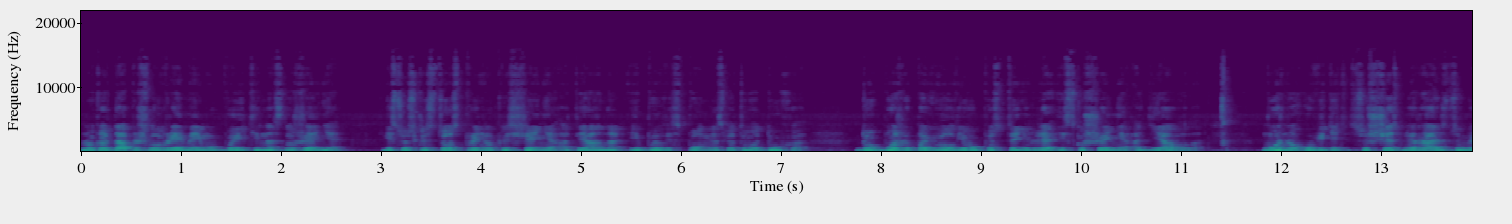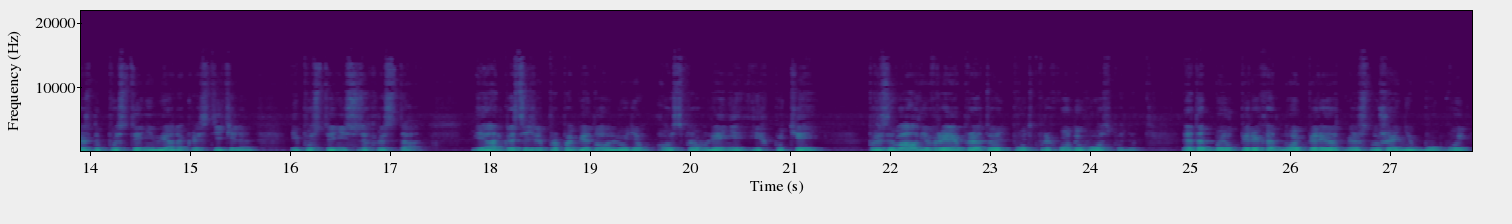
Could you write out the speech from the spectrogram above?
Но когда пришло время ему выйти на служение, Иисус Христос принял крещение от Иоанна и был исполнен Святого Духа. Дух Божий повел его в пустыню для искушения от дьявола. Можно увидеть существенную разницу между пустыней Иоанна Крестителя и пустыней Иисуса Христа. Иоанн Креститель проповедовал людям о исправлении их путей – призывал евреев приготовить путь к приходу Господу. Это был переходной период между служением буквы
